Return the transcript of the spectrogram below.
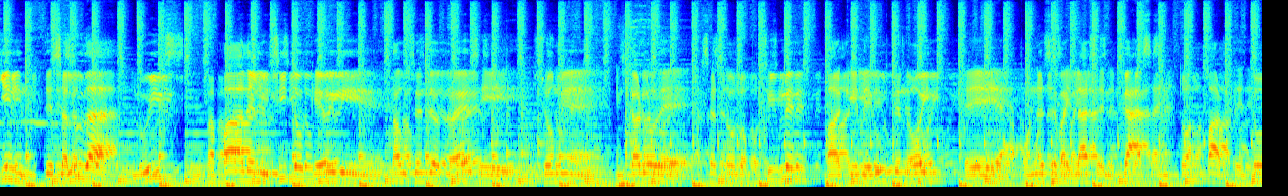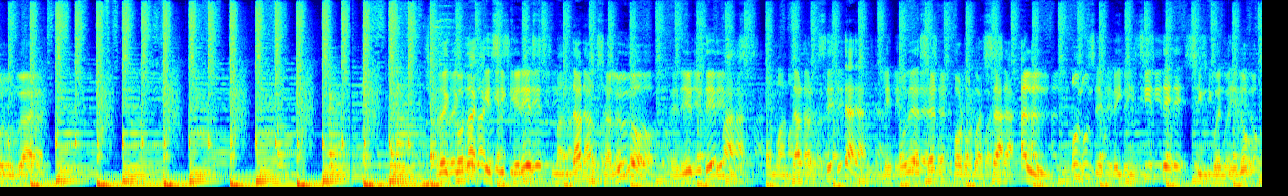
¿Quién te saluda? Luis, papá de Luisito, que hoy está ausente otra vez y yo me encargo de hacer todo lo posible para que le gusten hoy eh, a ponerse a bailar en casa, en todas partes, en todo lugar. Recordá que si querés mandarnos saludos, pedir temas o mandar recetas, le podés hacer por WhatsApp al 11 27 52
